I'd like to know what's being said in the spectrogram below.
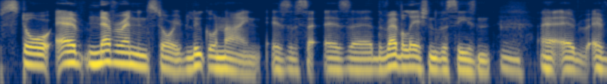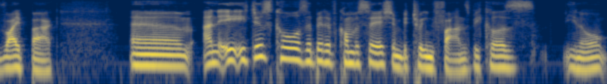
store ev- never-ending story. Luke O'Nien is the se- is uh, the revelation of the season Mm. uh, at, at right back, um, and it, it does cause a bit of conversation between fans because you know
